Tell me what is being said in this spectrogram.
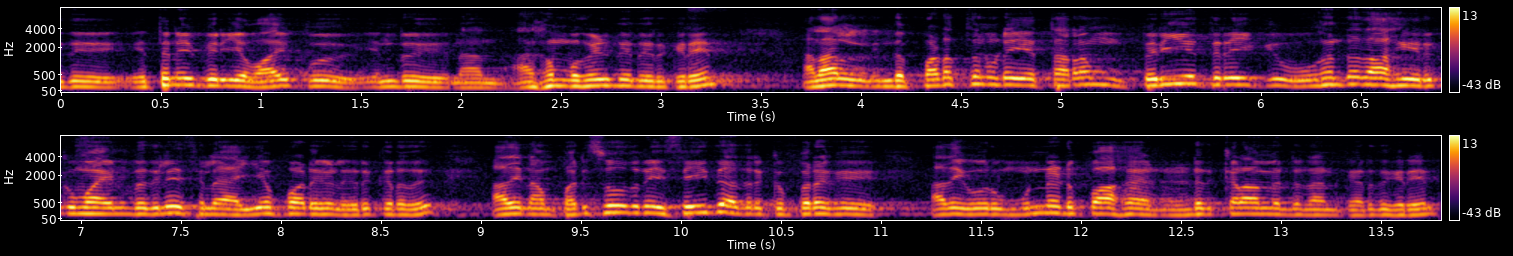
இது எத்தனை பெரிய வாய்ப்பு என்று நான் அகமகிழ்ந்து நிற்கிறேன் ஆனால் இந்த படத்தினுடைய தரம் பெரிய திரைக்கு உகந்ததாக இருக்குமா என்பதிலே சில ஐயப்பாடுகள் இருக்கிறது. அதை நாம் பரிசோதனை செய்து அதற்கு பிறகு அதை ஒரு முன்னெடுப்பாக எடுக்கலாம் என்று நான் கருதுகிறேன்.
